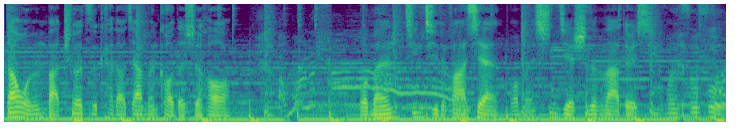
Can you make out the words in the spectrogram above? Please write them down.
当我们把车子开到家门口的时候，我们惊奇的发现，我们新结识的那对新婚夫妇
